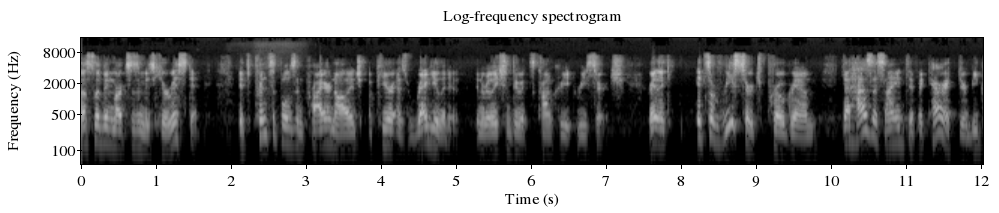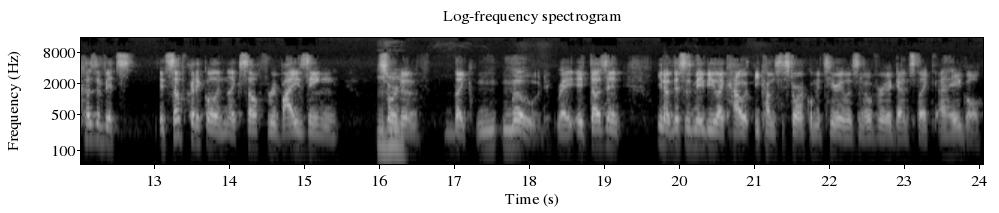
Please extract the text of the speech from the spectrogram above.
Thus, living Marxism is heuristic. Its principles and prior knowledge appear as regulative in relation to its concrete research, right? Like it's a research program that has a scientific character because of its it's self-critical and like self-revising mm-hmm. sort of like m- mode, right? It doesn't, you know, this is maybe like how it becomes historical materialism over against like a Hegel,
